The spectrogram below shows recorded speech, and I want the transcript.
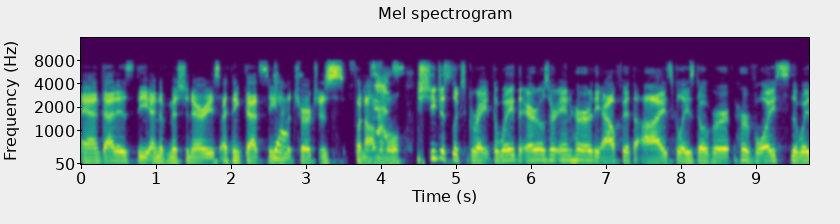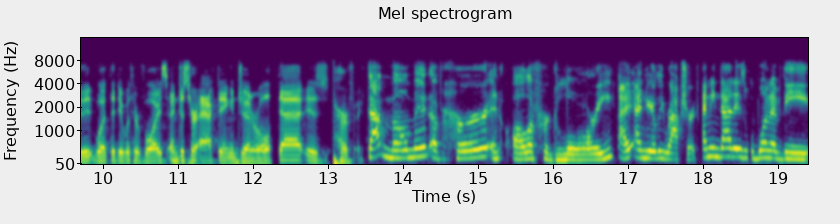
and that is the end of Missionaries. I think that scene in the church is phenomenal. She just looks great. The way the arrows are in her, the outfit, the eyes glazed over, her voice, the way that what they did with her voice, and just her acting in general. That is perfect. That moment of her and all of her glory, I, I nearly raptured. I mean, that is one of the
